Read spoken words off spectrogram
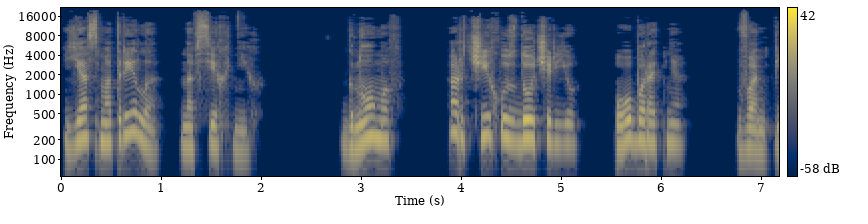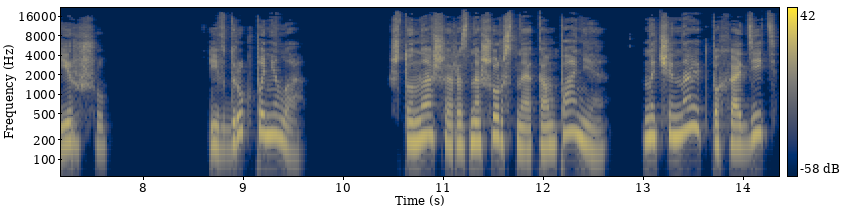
Я смотрела на всех них. Гномов, Арчиху с дочерью, оборотня, вампиршу. И вдруг поняла, что наша разношерстная компания начинает походить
